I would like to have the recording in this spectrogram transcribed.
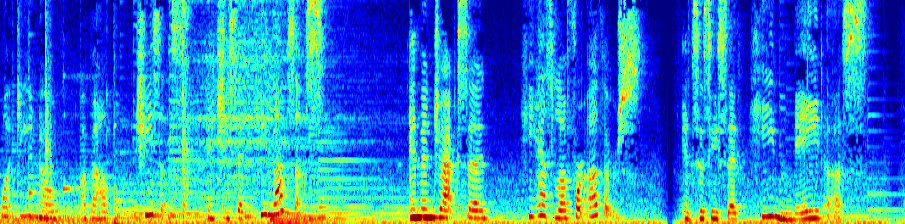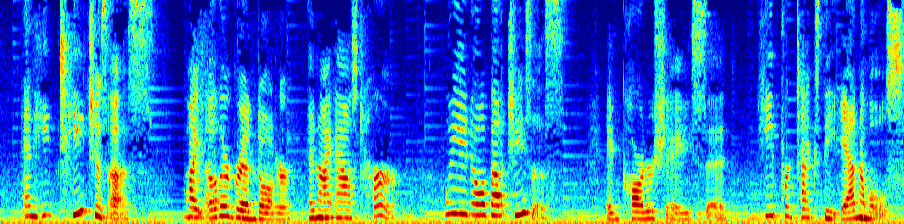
what do you know about Jesus? And she said, he loves us. And then Jack said, he has love for others. And Sissy said, he made us. And he teaches us. My other granddaughter, and I asked her, what do you know about Jesus? And Carter Shea said, he protects the animals.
